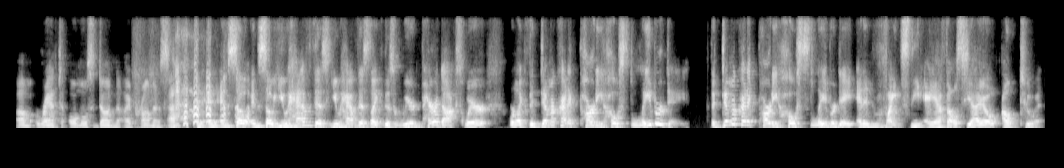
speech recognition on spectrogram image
Um, rant almost done, I promise. and, and, and so and so you have this you have this like this weird paradox where where like the Democratic Party hosts Labor Day. The Democratic Party hosts Labor Day and invites the AFL CIO out to it.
